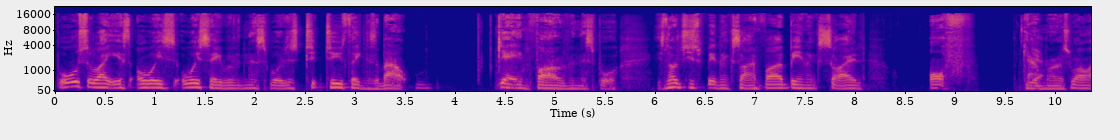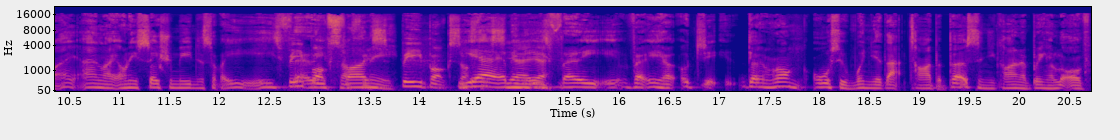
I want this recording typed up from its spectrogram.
But also, like it's always, always say within the sport, there's two, two things about getting far within the sport. It's not just being excited fire, being excited off camera as well, and, and like on his social media and stuff. He, he's B-box funny. B box office. Yeah, I mean, yeah, he's yeah. very, very. Uh, don't wrong. Also, when you're that type of person, you kind of bring a lot of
